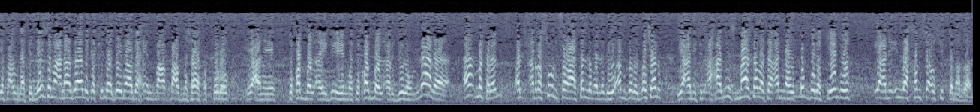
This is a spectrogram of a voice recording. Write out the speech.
يفعلون لكن ليس معنى ذلك كذا زي ما دحين بعض مشايخ الطرق يعني تقبل أيديهم وتقبل أرجلهم. لا لا. أه مثلا الرسول صلى الله عليه وسلم الذي هو أفضل البشر يعني في الأحاديث ما ثبت أنه قبلت يده يعني إلا خمسة أو ست مرات.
